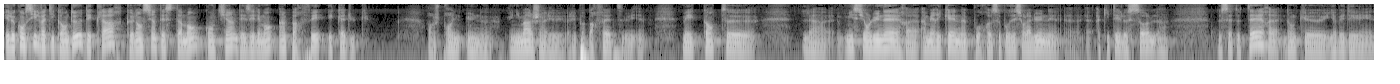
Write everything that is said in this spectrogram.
et le Concile Vatican II déclare que l'Ancien Testament contient des éléments imparfaits et caducs. Alors je prends une, image, elle n'est pas parfaite, mais quand euh, la mission lunaire américaine pour se poser sur la Lune euh, a quitté le sol, de cette terre. Donc euh, il y avait des,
